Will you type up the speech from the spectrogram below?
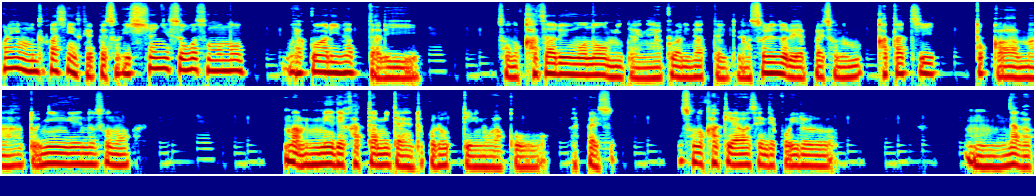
これ難しいんですけど、やっぱりその一緒に過ごすもの役割だったり、その飾るものみたいな役割だったりっていうのは、それぞれやっぱりその形とか、まあ、あと人間のその、まあ、目で型みたいなところっていうのが、こう、やっぱりその掛け合わせで、こう、いろいろうん、なんか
